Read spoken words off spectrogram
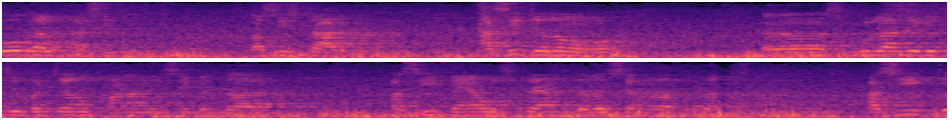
ਉਹ ਗੱਲ ਅਸੀਂ ਕੀਤੀ ਅਸੀਂ ਸਟਾਰਟ ਕੀਤੀ। ਅਸੀਂ ਜਦੋਂ ਸਕੂਲਾਂ ਦੇ ਵਿੱਚ ਬੱਚਿਆਂ ਨੂੰ ਖਾਣਾ ਨਹੀਂ ਸੀ ਮਿਲਦਾ, ਅਸੀਂ, ਮੈਂ ਉਸ ਟਾਈਮ ਦਰਸ਼ਨ ਦਾ ਪ੍ਰਧਾਨ ਸੀ। ਅਸੀਂ ਇੱਕ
